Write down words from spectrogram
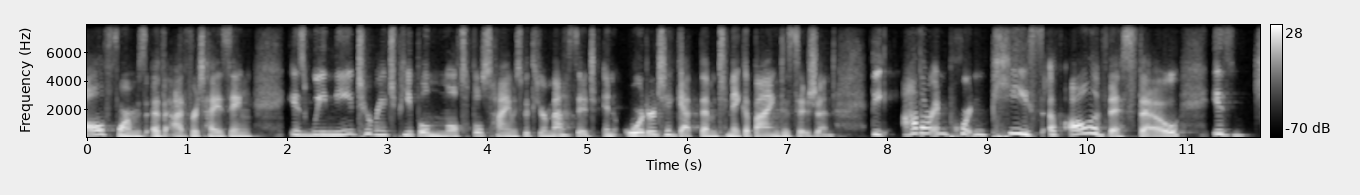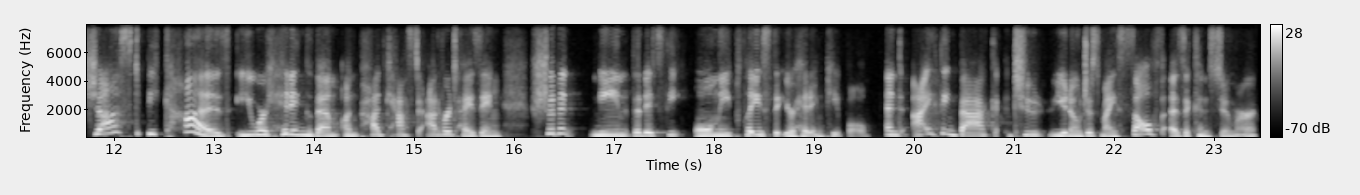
all forms of advertising is we need to reach people multiple times with your message in order to get them to make a buying decision the other important piece of all of this though is just because you are hitting them on podcast advertising shouldn't mean that it's the only place that you're hitting people. And I think back to, you know, just myself as a consumer.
